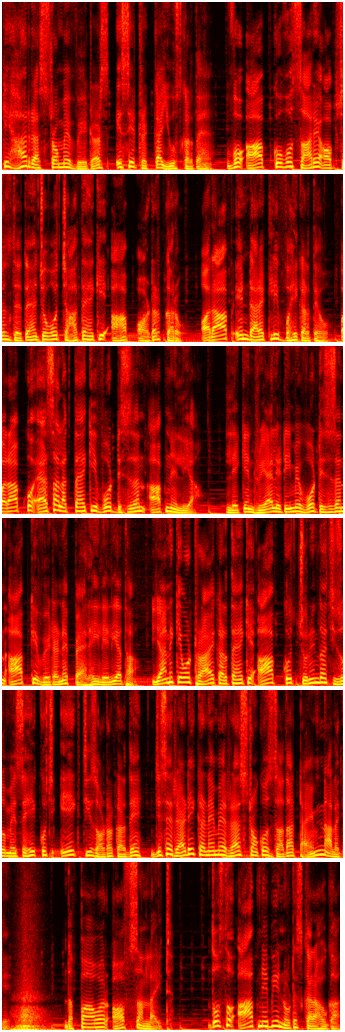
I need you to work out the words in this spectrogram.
कि हर रेस्टोरेंट में वेटर्स इसी ट्रिक का यूज़ करते हैं। वो आपको वो सारे ऑप्शंस देते हैं जो वो चाहते हैं कि आप ऑर्डर करो। और आप इनडायरेक्टली वही करते हो। पर आपको ऐसा लगता है कि वो डिसीज़न आपने लिया। लेकिन रियलिटी में वो डिसीज़न आपके वेटर ने पहले ही ले लिया था। यानी कि वो ट्राई करते हैं कि आप कुछ चुनिंदा चीज़ों में से ही कुछ एक चीज़ ऑर्डर कर दें, जिसे रेडी करने में रेस्टोरेंट को ज़्यादा टाइम ना लगे। द पावर ऑफ़ सनलाइट दोस्तों, आपने भी नोटिस करा होगा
